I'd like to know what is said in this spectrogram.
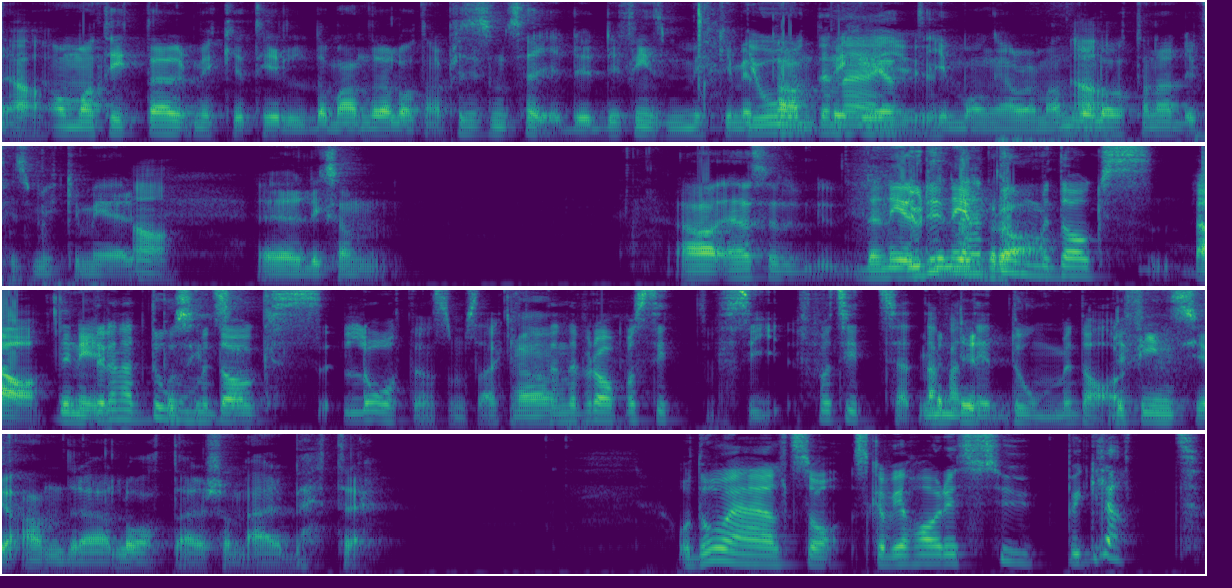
Ja. om man tittar mycket till de andra låtarna, precis som du säger, det, det finns mycket mer Jo, pampighet ju- i många av de andra Ja. låtarna. Det finns mycket mer, Ja. eh, liksom... Ja, alltså den är, Jo, det är den den är här bra. domedags... Ja, Den är det är den här domedagslåten som sagt. Ja. Den är bra på sitt, si- på sitt sätt, därför det- att det är domedag. Det finns ju andra låtar som är bättre. Och då är alltså, ska vi ha det superglatt?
